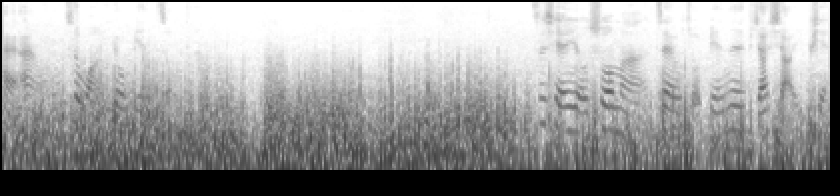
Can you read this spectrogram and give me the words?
海岸，我们是往右边走的。之前有说嘛，在左边那比较小一片，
